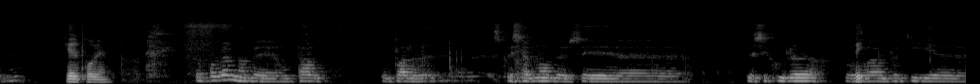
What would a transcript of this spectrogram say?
C'est bien. quel est le problème? Pas de problème, non, mais on parle, on parle spécialement de ces, euh, de ces couleurs pour Oui. avoir un petit, euh,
